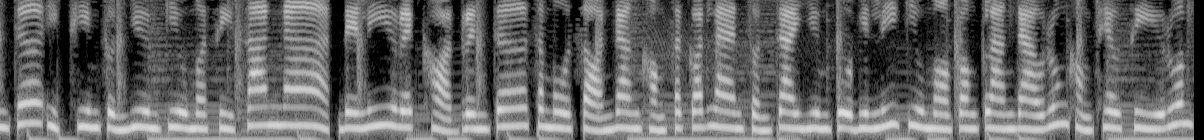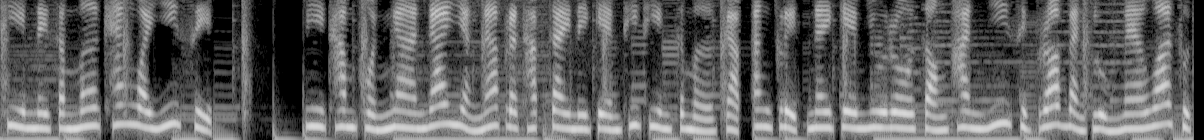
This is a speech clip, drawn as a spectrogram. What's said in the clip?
นเจอร์อีกทีมสนยืมกิลมอซีซั่นหน้า เดลี่เรคคอร์ดเรนเจอร์สโมสรดังของสกอตแลนด์สนใจยืมตัวบิลลี่กิลมอร์กองกลางดาวรุ่งของเชลซีร่วมทีมในซัมเมอร์แข้งวัย 20 ปีทำผลงานได้อย่างน่าประทับใจในเกมที่ทีมเสมอกับอังกฤษในเกมยูโร 2020 รอบแบ่งกลุ่มแม้ว่าสุด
